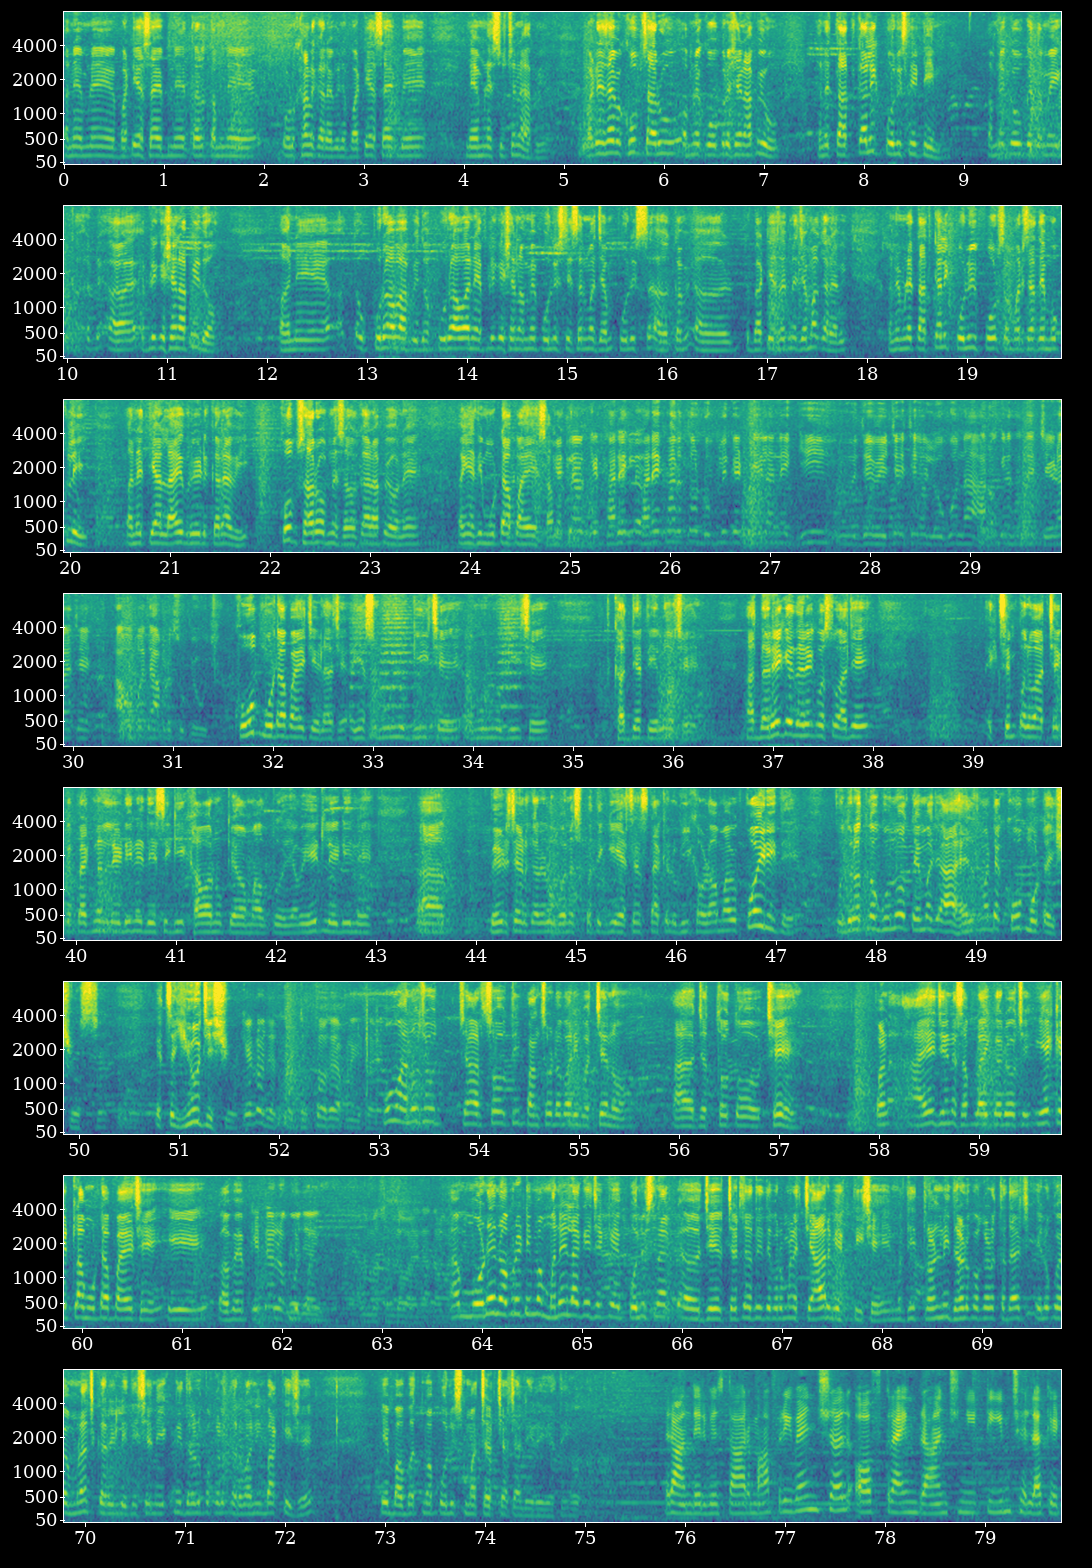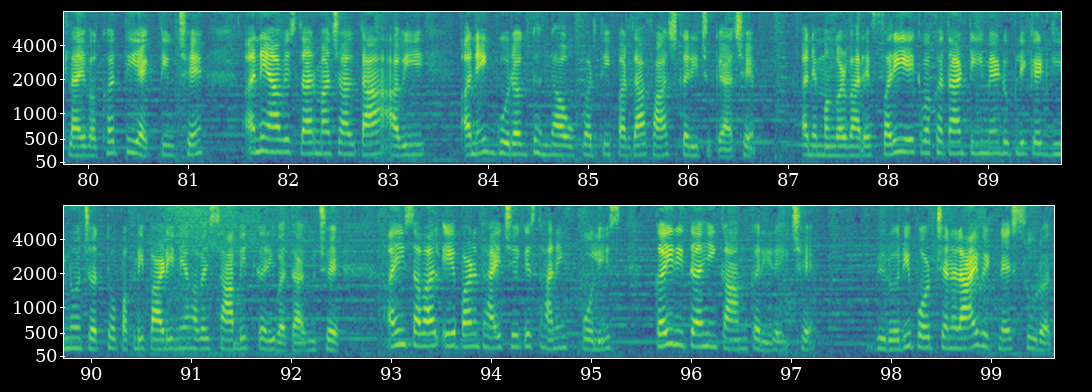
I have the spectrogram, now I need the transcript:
અને એમણે ભટિયા સાહેબને તરત અમને ઓળખાણ કરાવીને ભટિયા સાહેબે ને એમણે સૂચના આપી. ભટિયા સાહેબે ખૂબ સારું અમને કોઓપરેશન આપ્યું અને તાત્કાલિક પોલીસની ટીમ અમને કહ્યું કે તમે એક એપ્લિકેશન આપી દો અને પુરાવા આપી દો. પુરાવા અને એપ્લિકેશન અમે પોલીસ સ્ટેશનમાં જમ પોલીસ ભાટિયા સાહેબને જમા કરાવી અને એમણે તાત્કાલિક પોલીસ ફોર્સ અમારી સાથે મોકલી અને ત્યાં લાઈવ રેડ કરાવી. ખૂબ સારો અમને સહકાર આપ્યો અને અહીંયાથી મોટા પાયે સામગ્રી ખરેખર તો ડુપ્લિકેટ તેલ અને ઘી જે વેચે છે એ લોકોના આરોગ્ય સાથે ચેડા છે. આ બધા આપણે શું કહેવું છે? ખૂબ મોટા પાયે ચેડા છે. અહીંયા સુમૂલનું ઘી છે અમૂલનું ઘી છે ખાદ્ય તેલો છે. આ દરેકે દરેક વસ્તુ આજે એક સિમ્પલ વાત છે કે પ્રેગ્નન્ટ લેડીને દેશી ઘી ખાવાનું કહેવામાં આવતું હોય હવે એ જ લેડીને આ ભેળસેળ કરેલું વનસ્પતિ ઘી એસેન્સ નાખેલું ઘી ખવડાવવામાં આવે. કોઈ રીતે. કુદરતનો ગુનો તેમજ આ હેલ્થ માટે ખૂબ મોટા ઇસ્યુઝ છે. ઇટ્સ અ હ્યુજ ઇસ્યુ કેટલો જથ્થો છે આપણા હું માનું છું ચારસોથી પાંચસો ડબ્બાની વચ્ચેનો આ જથ્થો તો છે. પણ આ જેને સપ્લાય કર્યો છે એ કેટલા મોટા પાયે છે એ હવે કેટલા લોકો છે આમાં સંડોવાયેલા આ મોડર્ન ઓપરેટિવમાં મને લાગે છે કે પોલીસના જે ચર્ચા થઈ તે પ્રમાણે ચાર વ્યક્તિ છે. એમાંથી ત્રણની ધરપકડ કદાચ એ લોકોએ હમણાં જ કરી લીધી છે અને એકની ધરપકડ કરવાની બાકી છે. એ બાબતમાં પોલીસમાં ચર્ચા ચાલી રહી હતી. રાંદેર વિસ્તારમાં પ્રિવેન્શલ ઓફ ક્રાઇમ બ્રાન્ચની ટીમ છેલ્લા કેટલાય વખતથી એક્ટિવ છે અને આ વિસ્તારમાં ચાલતા આવી અનેક ગોરખ ધંધાઓ ઉપરથી પર્દાફાશ કરી ચૂક્યા છે. અને મંગળવારે ફરી એક વખત આ ટીમે ડુપ્લિકેટ ઘીનો જથ્થો પકડી પાડીને હવે સાબિત કરી બતાવ્યું છે. અહીં સવાલ એ પણ થાય છે કે સ્થાનિક પોલીસ કઈ રીતે અહીં કામ કરી રહી છે. Bureau report channel eye witness Surat.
